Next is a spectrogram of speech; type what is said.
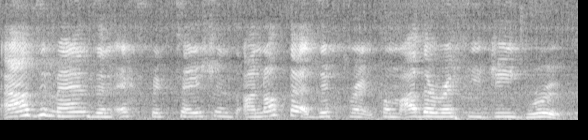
our demands and expectations are not that different from other refugee groups.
